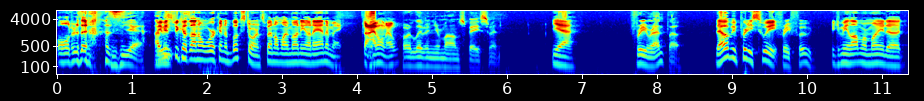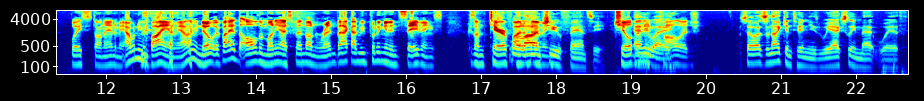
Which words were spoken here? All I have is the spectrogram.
older than us. Yeah, I maybe mean- it's because I don't work in a bookstore and spend all my money on anime. I don't know. Or live in your mom's basement. Yeah, Free rent though, that would be pretty sweet. free food. It'd give me a lot more money to waste on anime. I wouldn't even buy anime. I don't even know if I had all the money I spend on rent back. I'd be putting it in savings because I'm terrified Well, of aren't having you fancy? children Anyway. in college. So as the night continued, we actually met with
